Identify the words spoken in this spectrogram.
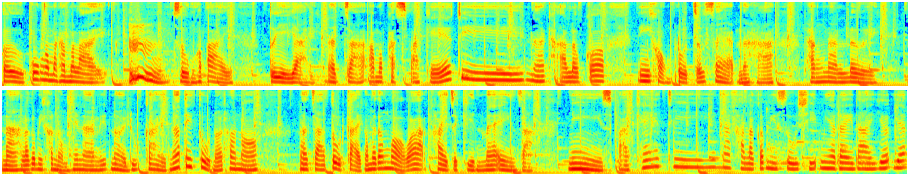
เออ กุ้งเอามาทำอะไร ซูมเข้าไป ตัวใหญ่ๆนะจ๊ะ เอามาผัดสปาเกตตีนะคะ แล้วก็มีของโปรดเจ้าแสบนะคะ ทั้งนั้นเลย นะ แล้วก็มีขนมให้นางนิดหน่อยดูไก่หน้าตีตูดเนาะเท่าเนาะนะจ๊ะตูดไก่ก็ไม่ต้องบอกว่าใครจะกินแม่เองจ้ะนี่สปาเกตตีนะคะ แล้วก็มีซูชิมีอะไรใดเยอะแยะ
